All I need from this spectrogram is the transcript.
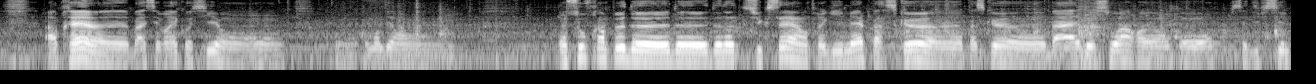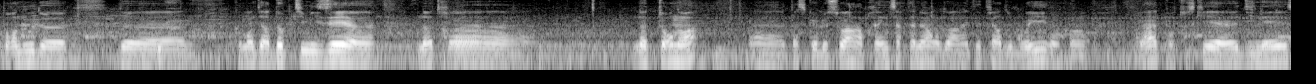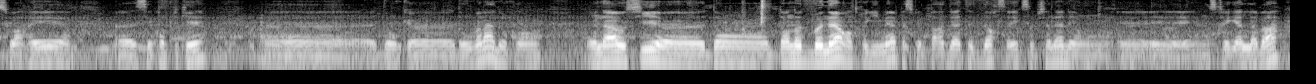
Après, bah, c'est vrai qu'aussi, on, comment dire, on, souffre un peu de, notre succès entre guillemets parce que, parce que bah, le soir c'est difficile pour nous de, comment dire d'optimiser notre, notre tournoi. Euh, parce que le soir, après une certaine heure, on doit arrêter de faire du bruit. Donc voilà, pour tout ce qui est euh, dîner, soirée, euh, c'est compliqué. donc, donc voilà, donc on, a aussi dans, notre bonheur, entre guillemets, parce que le parc de la Tête d'Or, c'est exceptionnel et on, se régale là-bas.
